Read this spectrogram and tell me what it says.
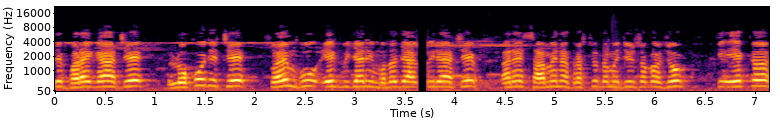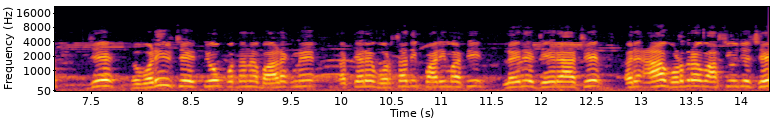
તે ભરાઈ ગયા છે. લોકો જે છે સ્વયંભૂ એકબીજાની મદદે આવી રહ્યા છે અને સામેના દ્રશ્યો તમે જોઈ શકો છો. કે એક જે વડીલ છે, તેઓ પોતાના બાળકને અત્યારે વરસાદી પાણીમાંથી લઈને જઈ રહ્યા છે અને આ વડોદરાવાસીઓ જે છે,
